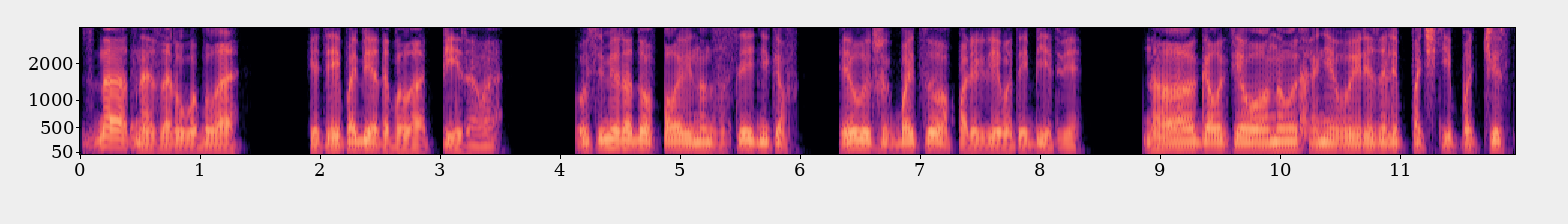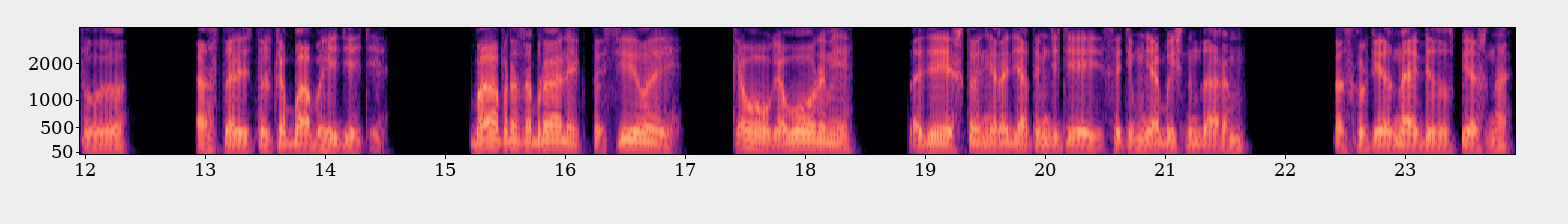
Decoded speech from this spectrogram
Знатная заруба была, хотя и победа была пирова. У семи родов половина наследников и лучших бойцов полегли в этой битве. Но Галактионовых они вырезали почти подчистую. Остались только бабы и дети. Баб разобрали кто силой, кого уговорами, надеясь, что они родят им детей с этим необычным даром. Насколько я знаю, безуспешно.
